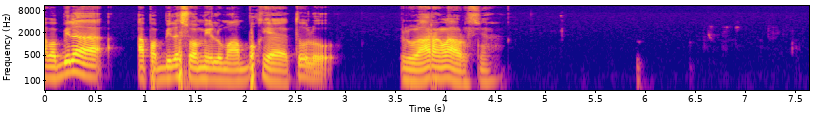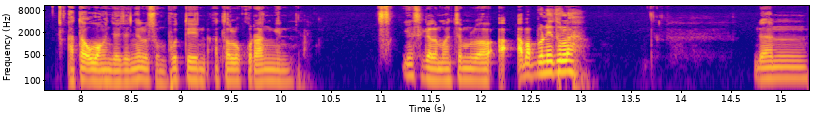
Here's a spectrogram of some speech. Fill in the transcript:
apabila apabila suami lu mabok ya itu lu lu larang lah harusnya. Atau uang jajannya lu sumputin atau lu kurangin. Ya segala macam lu apa pun itulah. Dan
